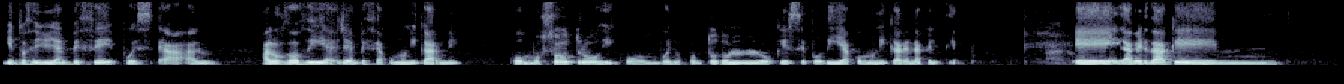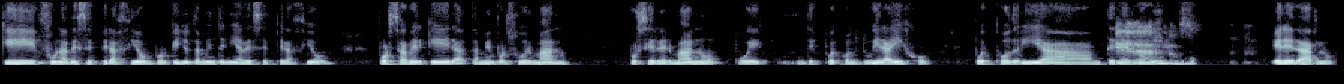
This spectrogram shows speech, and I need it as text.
y entonces yo ya empecé pues a, a los dos días ya empecé a comunicarme con vosotros y con, bueno, con todo lo que se podía comunicar en aquel tiempo. Eh, la verdad mm, que, fue una desesperación porque yo también tenía desesperación por saber que era, también por su hermano, por si el hermano, pues después cuando tuviera hijos, pues podría tener lo mismo, heredarlo.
